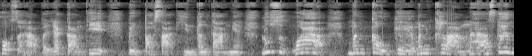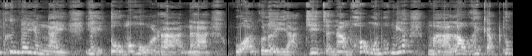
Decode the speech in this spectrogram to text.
พวกสถาปัตยกรรมที่เป็นปราสาทหินต่างๆ เนี่ยรู้สึกว่ามันเก่าแก่มันขลังนะคะสร้างขึ้นได้ยังไง ใหญ่โตมโหฬารนะคะครูอ้อนก็เลยอยากที่จะนำข้อมูลพวกนี้มาเล่าให้กับทุก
